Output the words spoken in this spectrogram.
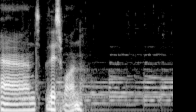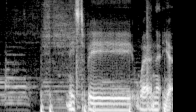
and this one needs to be where ne- yeah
